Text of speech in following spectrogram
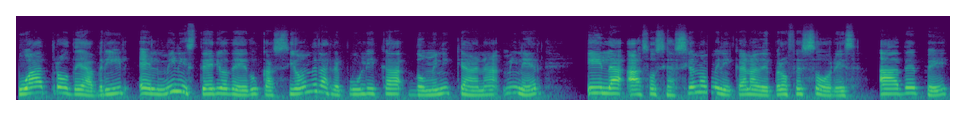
4 de abril el Ministerio de Educación de la República Dominicana, MINER, y la Asociación Dominicana de Profesores, ADP,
